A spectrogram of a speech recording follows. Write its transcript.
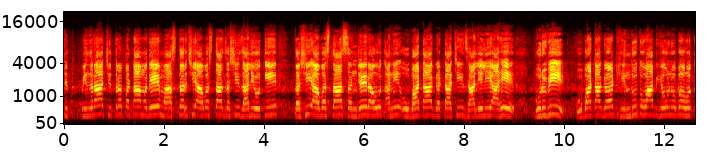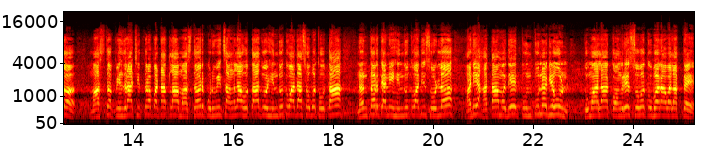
चित- पिंजरा चित्रपटामध्ये मास्तरची अवस्था जशी झाली होती तशी अवस्था संजय राऊत आणि उभाटा गटाची झालेली आहे. पूर्वी उभाटा गट हिंदुत्ववाद घेऊन उभं होतं. मास्तर पिंजरा चित्रपटातला मास्तर पूर्वी चांगला होता जो हिंदुत्ववादासोबत होता. नंतर त्याने हिंदुत्वादी सोडलं आणि हातामध्ये तुंतुनं घेऊन तुम्हाला काँग्रेससोबत उभं राहावं लागतंय.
